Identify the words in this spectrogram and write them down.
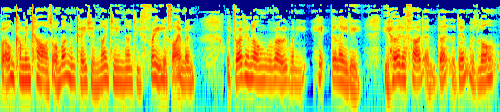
by oncoming cars. On one occasion, in 1993, a fireman was driving along the road when he hit the lady. He heard a thud and the dent was long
